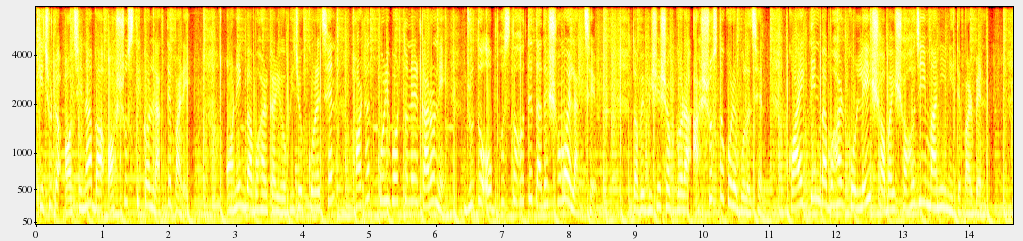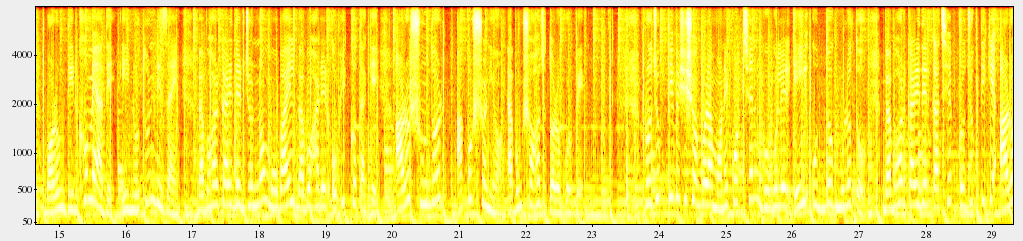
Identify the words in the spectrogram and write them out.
কিছুটা অচেনা বা অস্বস্তিকর লাগতে পারে। অনেক ব্যবহারকারী অভিযোগ করেছেন, হঠাৎ পরিবর্তনের কারণে দ্রুত অভ্যস্ত হতে তাদের সময় লাগছে। তবে বিশেষজ্ঞরা আশ্বস্ত করে বলেছেন, কয়েকদিন ব্যবহার করলেই সবাই সহজেই মানিয়ে নিতে পারবেন। বরং দীর্ঘমেয়াদে এই নতুন ডিজাইন ব্যবহারকারীদের জন্য মোবাইল ব্যবহারের অভিজ্ঞতাকে আরও সুন্দর, আকর্ষণীয় এবং সহজতর করবে। প্রযুক্তি বিশেষজ্ঞরা মনে করছেন গুগলের এই উদ্যোগ মূলত ব্যবহারকারীদের কাছে প্রযুক্তিকে আরও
